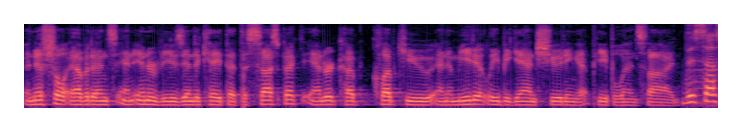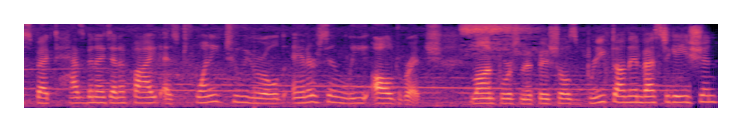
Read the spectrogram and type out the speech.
Initial evidence and interviews indicate that the suspect entered Club Q and immediately began shooting at people inside. The suspect has been identified as 22 year old Anderson Lee Aldrich. Law enforcement officials briefed on the investigation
